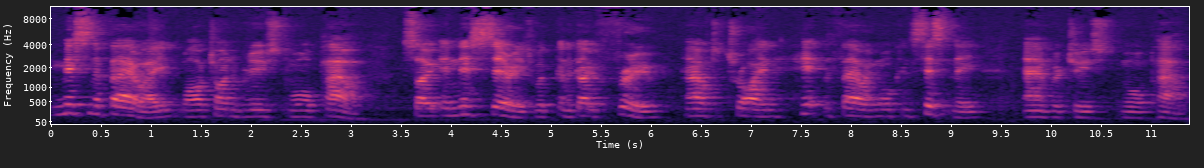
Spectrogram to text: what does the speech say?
missing the fairway while trying to produce more power. So in this series we're going to go through how to try and hit the fairway more consistently and produce more power.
